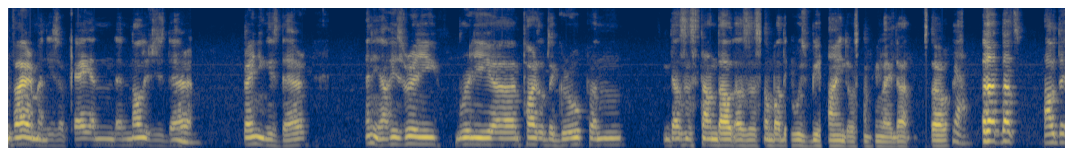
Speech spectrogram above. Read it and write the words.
environment is okay and, and knowledge is there Mm. training is there and you know he's really really uh, part of the group and doesn't stand out as a, somebody who's behind or something like that so Yeah. that, that's how the,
